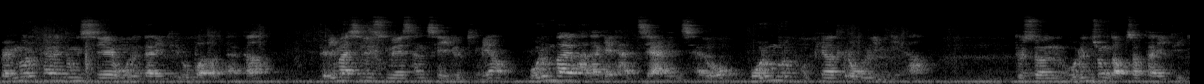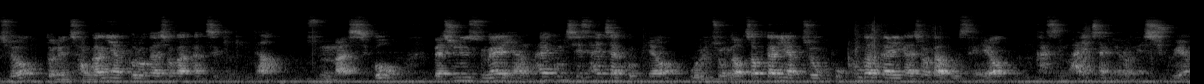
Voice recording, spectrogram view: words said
왼무릎 펴는 동시에 오른다리 뒤로 뻗었다가 들이마시는 숨에 상체 일으키며 오른발 바닥에 닿지 않은 채로 오른무릎 굽혀 들어 올립니다. 두 손 오른쪽 넓적다리 뒤쪽 또는 정강이 앞으로 가져가 깍지 낍니다. 숨 마시고 내쉬는 숨에 양 팔꿈치 살짝 굽혀 오른쪽 넓적다리 앞쪽 복부 가까이 가져가 보세요. 가슴 활짝 열어내시고요.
